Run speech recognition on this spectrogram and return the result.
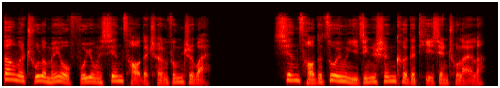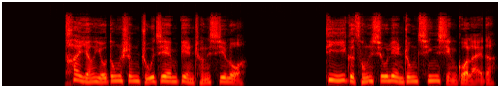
当了除了没有服用仙草的陈峰之外，仙草的作用已经深刻的体现出来了。太阳由东升，逐渐变成西落。第一个从修炼中清醒过来的。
